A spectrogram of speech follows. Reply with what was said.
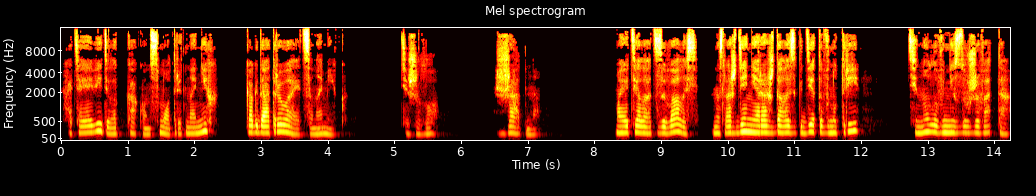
хотя я видела, как он смотрит на них, когда отрывается на миг. Тяжело, жадно. Мое тело отзывалось, наслаждение рождалось где-то внутри, тянуло внизу живота.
